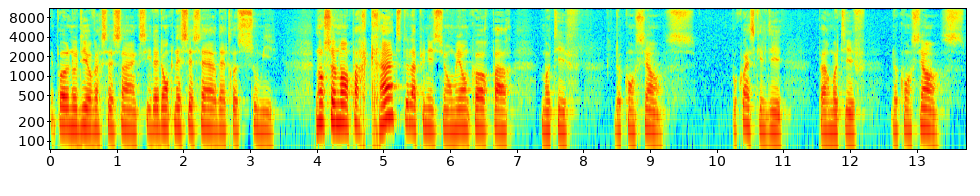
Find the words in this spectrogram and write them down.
Et Paul nous dit au verset 5, il est donc nécessaire d'être soumis non seulement par crainte de la punition, mais encore par motif de conscience. Pourquoi est-ce qu'il dit par motif de conscience?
